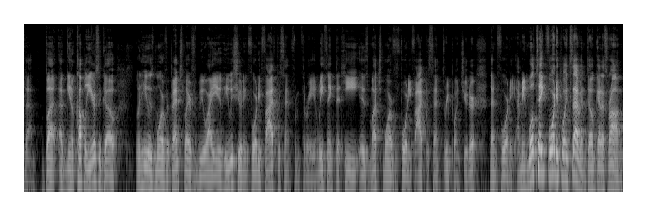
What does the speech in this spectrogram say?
them. But uh, you know, a couple years ago, when he was more of a bench player for BYU, he was shooting 45% from three. And we think that he is much more of a 45% three point shooter than 40. I mean, we'll take 40.7, don't get us wrong.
